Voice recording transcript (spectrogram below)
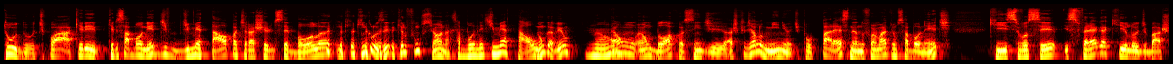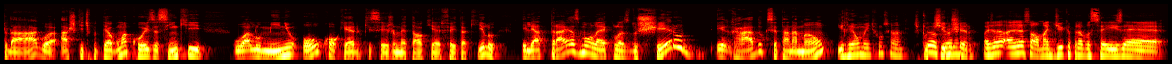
Tudo. Tipo, ah, aquele, aquele sabonete de, de metal pra tirar cheiro de cebola. que, que, inclusive aquilo funciona. Sabonete de metal. Nunca viu? Não. É um, é um bloco assim de. Acho que de alumínio. Tipo, parece, né? No formato de um sabonete. Que se você esfrega aquilo debaixo da água, acho que, tipo, tem alguma coisa assim que o alumínio ou qualquer que seja o metal que é feito aquilo, ele atrai as moléculas do cheiro errado que você tá na mão e realmente funciona. Tipo, tira o cheiro. Mas olha só, uma dica pra vocês é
